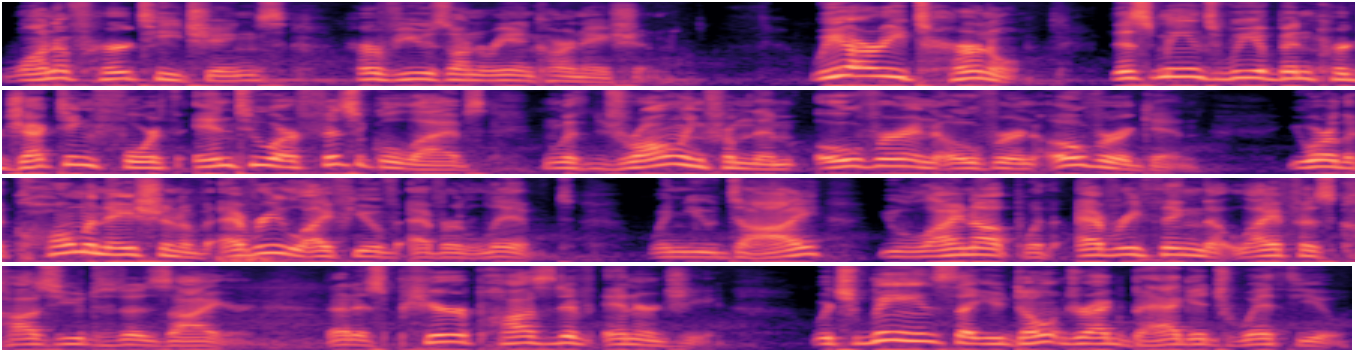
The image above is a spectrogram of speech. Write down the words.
one of her teachings, her views on reincarnation. We are eternal. This means we have been projecting forth into our physical lives and withdrawing from them over and over and over again. You are the culmination of every life you have ever lived. When you die, you line up with everything that life has caused you to desire. That is pure positive energy, which means that you don't drag baggage with you.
